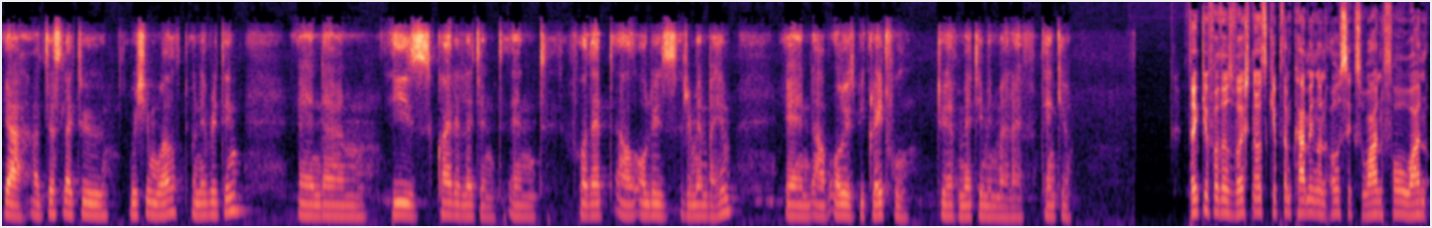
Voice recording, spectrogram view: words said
yeah, I'd just like to wish him well on everything. And um, he's quite a legend. And for that, I'll always remember him. And I'll always be grateful to have met him in my life. Thank you. Thank you for those voice notes. Keep them coming on 061 That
